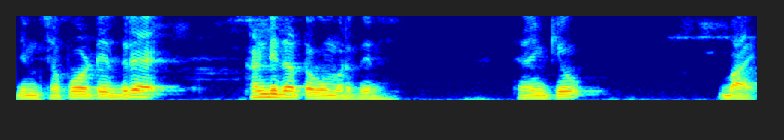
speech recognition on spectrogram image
ನಿಮ್ಮ ಸಪೋರ್ಟ್ ಇದ್ದರೆ ಖಂಡಿತ ತೊಗೊಂಬರ್ತೀನಿ. ಥ್ಯಾಂಕ್ ಯು ಬಾಯ್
